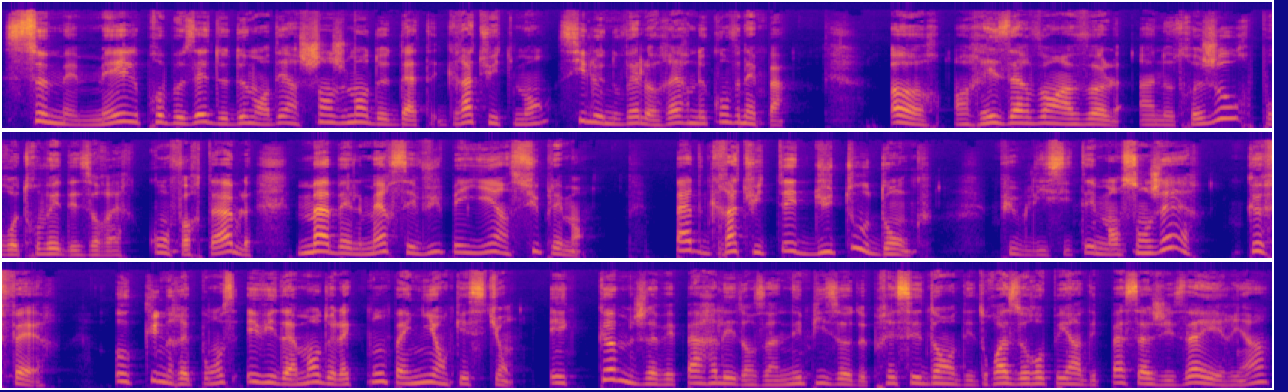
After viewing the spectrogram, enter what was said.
Ce même mail proposait de demander un changement de date gratuitement si le nouvel horaire ne convenait pas. Or, en réservant un vol un autre jour pour retrouver des horaires confortables, ma belle-mère s'est vue payer un supplément. Pas de gratuité du tout donc. Publicité mensongère Que faire? Aucune réponse évidemment de la compagnie en question. Et comme j'avais parlé dans un épisode précédent des droits européens des passagers aériens,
